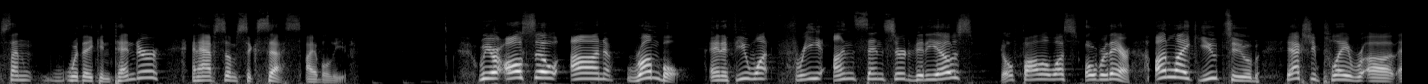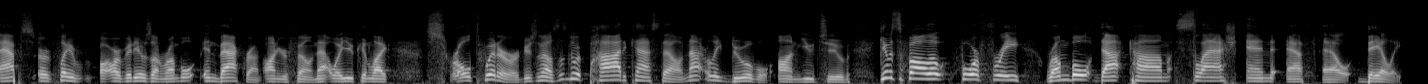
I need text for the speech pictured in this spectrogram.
sign with a contender and have some success, I believe. We are also on Rumble. And if you want free uncensored videos, Go follow us over there. Unlike YouTube, you actually play uh, apps or play our videos on Rumble in background on your phone. That way you can like scroll Twitter or do something else. Listen to it podcast style. Not really doable on YouTube. Give us a follow for free. Rumble.com slash NFL Daily.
